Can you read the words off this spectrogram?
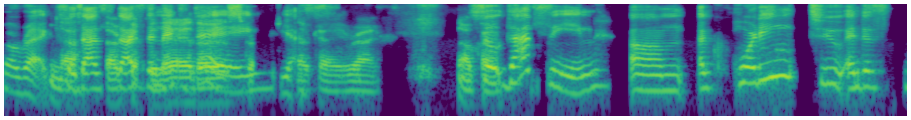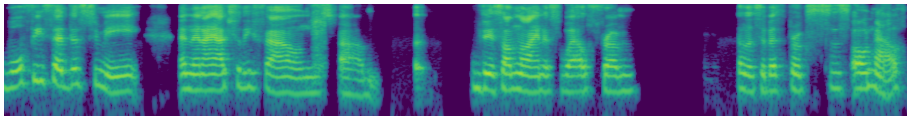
Correct. so No, that's that's the next there, day. those Yes. okay, right, okay, So that scene, um, according to and this Wolfie said this to me, and then I actually found um this online as well from Elizabeth Brooks's own mouth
